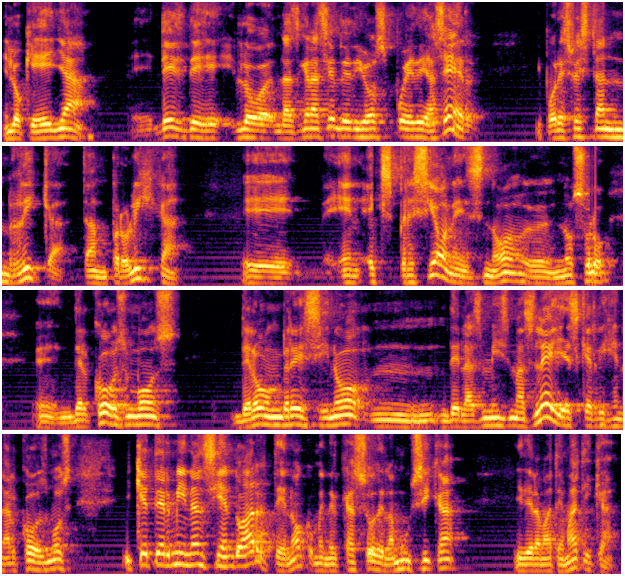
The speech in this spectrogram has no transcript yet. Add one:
en lo que ella eh, desde las gracias de Dios puede hacer. Y por eso es tan rica, tan prolija eh, en expresiones, no, no solo eh, del cosmos, del hombre, sino mm, de las mismas leyes que rigen al cosmos y que terminan siendo arte, ¿no? Como en el caso de la música y de la matemática,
